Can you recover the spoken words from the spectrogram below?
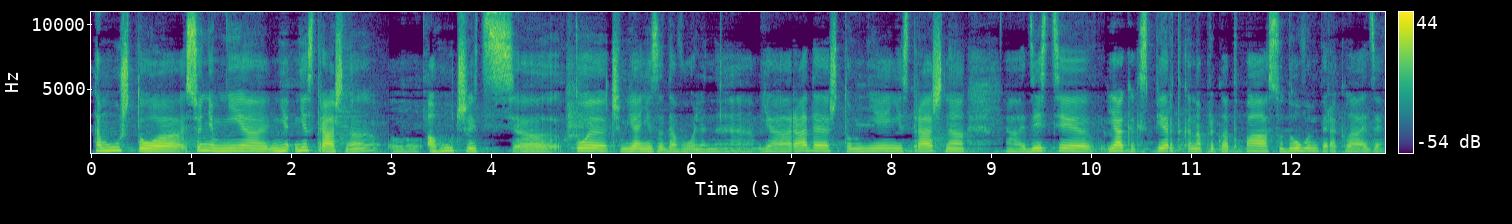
таму што сёння мне не, не страшна агучыць тое чым я незадаволеная я радая што мне не страшна дзесьці як экспертка напрыклад па судовым перакладзе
